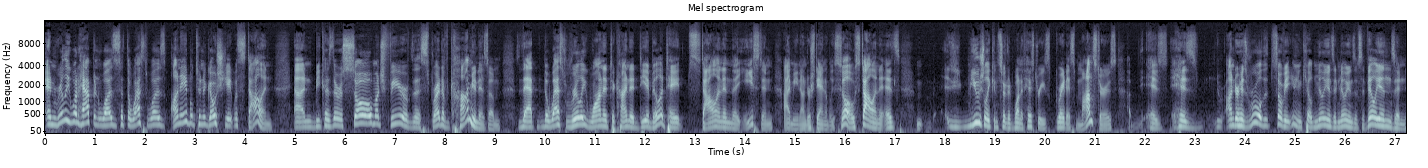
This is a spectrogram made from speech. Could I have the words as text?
And really, what happened was that the West was unable to negotiate with Stalin, and because there was so much fear of the spread of communism, that the West really wanted to kind of debilitate Stalin in the East, and I mean, understandably so. Stalin is usually considered one of history's greatest monsters. His his under his rule, the Soviet Union killed millions and millions of civilians and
